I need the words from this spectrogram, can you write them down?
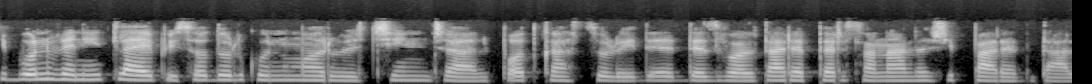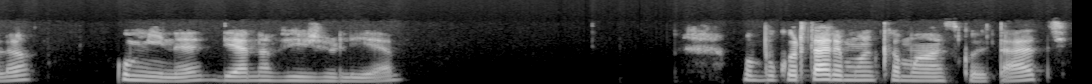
și bun venit la episodul cu numărul 5 al podcastului de dezvoltare personală și parentală, cu mine, Diana Vijulie. Mă bucur tare mult că mă ascultați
